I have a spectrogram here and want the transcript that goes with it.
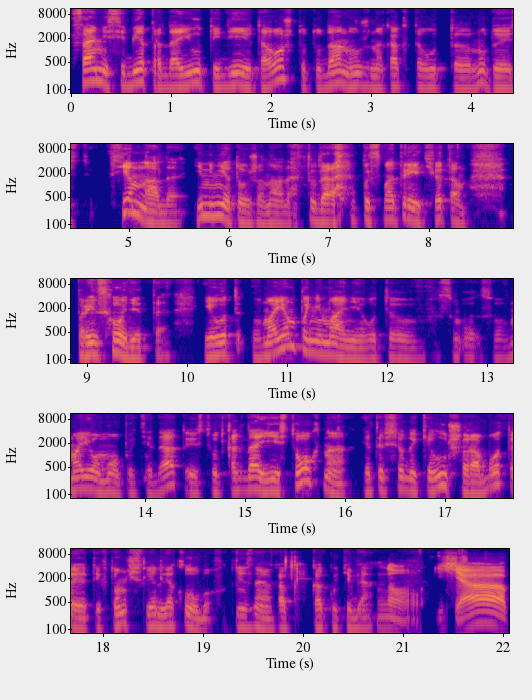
сами себе продают идею того, что туда нужно как-то вот, э, ну, то есть всем надо, и мне тоже надо туда посмотреть, что там происходит-то. И вот в моем понимании, вот, э, в с в моем опыте, да, то есть вот когда есть окна, это все-таки лучше работает, и в том числе для клубов. Не знаю, как как у тебя? Ну, я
